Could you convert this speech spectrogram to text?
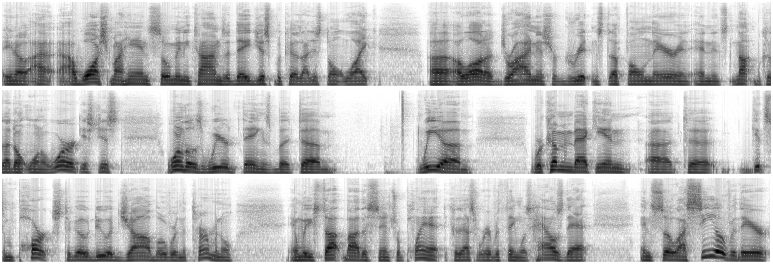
you know I, I wash my hands so many times a day just because I just don't like uh, a lot of dryness or grit and stuff on there. And, and it's not because I don't want to work. It's just one of those weird things. But um, we um, we're coming back in uh, to get some parts to go do a job over in the terminal. And we stopped by the central plant because that's where everything was housed at. And so I see over there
